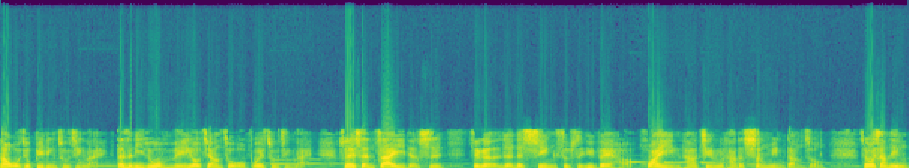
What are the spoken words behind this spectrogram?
那我就必定住进来。但是你如果没有这样做，我不会住进来。所以神在意的是这个人的心是不是预备好，欢迎他进入他的生命当中。所以我相信，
